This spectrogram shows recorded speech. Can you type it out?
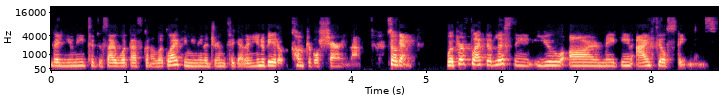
then you need to decide what that's going to look like and you need to dream together. And you need to be comfortable sharing that. So, again, with reflective listening, you are making I feel statements.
